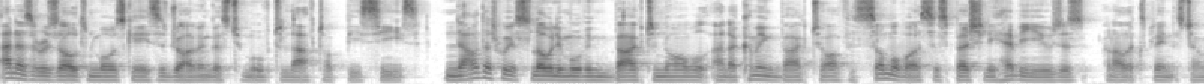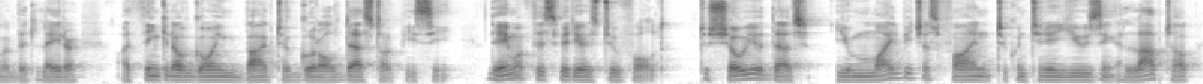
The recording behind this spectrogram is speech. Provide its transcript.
and as a result in most cases driving us to move to laptop PCs. Now that we're slowly moving back to normal and are coming back to office, some of us, especially heavy users, and I'll explain this term a bit later, are thinking of going back to a good old desktop PC. The aim of this video is twofold. To show you that you might be just fine to continue using a laptop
